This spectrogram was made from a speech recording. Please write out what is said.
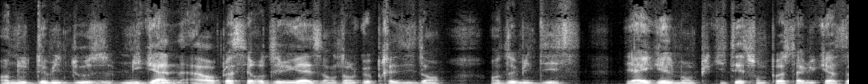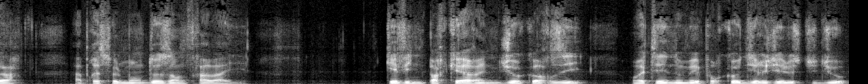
En août 2012, Migan a remplacé Rodriguez en tant que président en 2010 et a également quitté son poste à LucasArts après seulement deux ans de travail. Kevin Parker et Joe Corsi ont été nommés pour co-diriger le studio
